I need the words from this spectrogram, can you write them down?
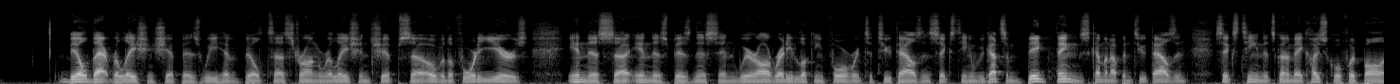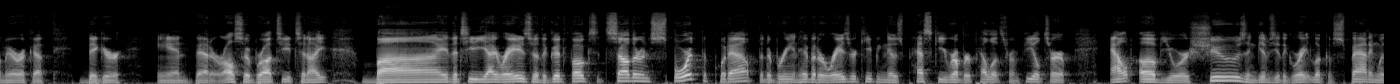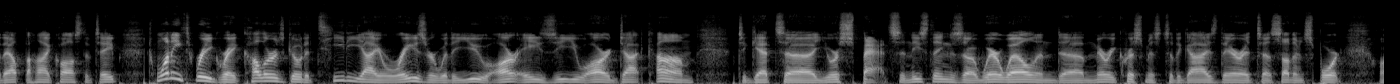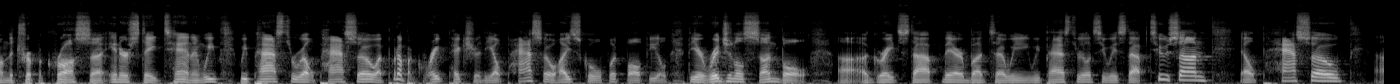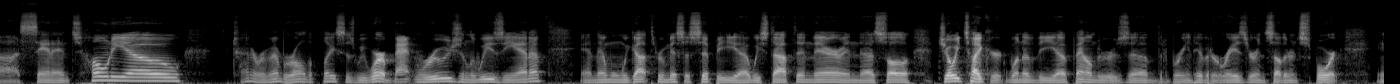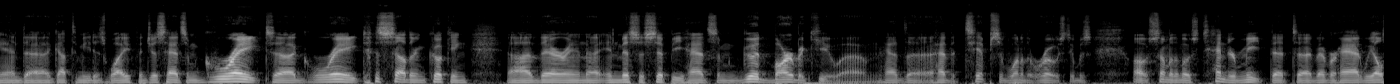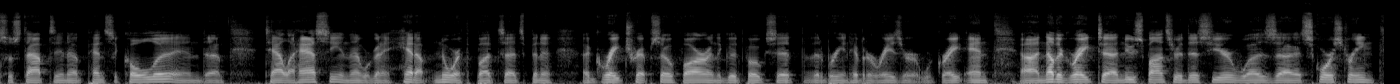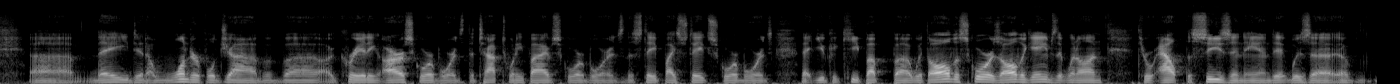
build that relationship as we have built uh, strong relationships uh, over the 40 years in this uh, in this business and we're already looking forward to 2016 we've got some big things coming up in 2016 that's going to make high school football America bigger and better. Also brought to you tonight by the TDI Razur, the good folks at Southern Sport that put out the debris inhibitor razor, keeping those pesky rubber pellets from field turf out of your shoes and gives you the great look of spatting without the high cost of tape. 23 great colors. Go to TDI Razor with a U, R A Z U R dot com to get uh, your spats. And these things uh, wear well. And uh, Merry Christmas to the guys there at uh, Southern Sport on the trip across uh, Interstate 10. And we we passed through El Paso. I put up a great picture, the El Paso High School football field, the original Sun Bowl. Uh, a great stop there. But we we passed through. Let's see, we stopped Tucson, El Paso, San Antonio. Trying to remember all the places we were Baton Rouge in Louisiana. And then when we got through Mississippi, uh, we stopped in there and uh, saw Joey Teichert, one of the uh, founders of the debris inhibitor razor in Southern Sport, and uh, got to meet his wife and just had some great, uh, great Southern cooking uh, there in in Mississippi. Had some good barbecue. Um, had the had the tips of one of the roast. It was oh some of the most tender meat that I've ever had. We also stopped in Pensacola and Tallahassee, and then we're going to head up north. But uh, it's been a, a, great trip so far, and the good folks at the Debris Inhibitor Razor were great. And uh, another great uh, new sponsor this year was ScoreStream. They did a wonderful job of creating our scoreboards, the top 25 scoreboards, the state by state scoreboards that you could keep up with all the scores, all the games that went on throughout the season. And it was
